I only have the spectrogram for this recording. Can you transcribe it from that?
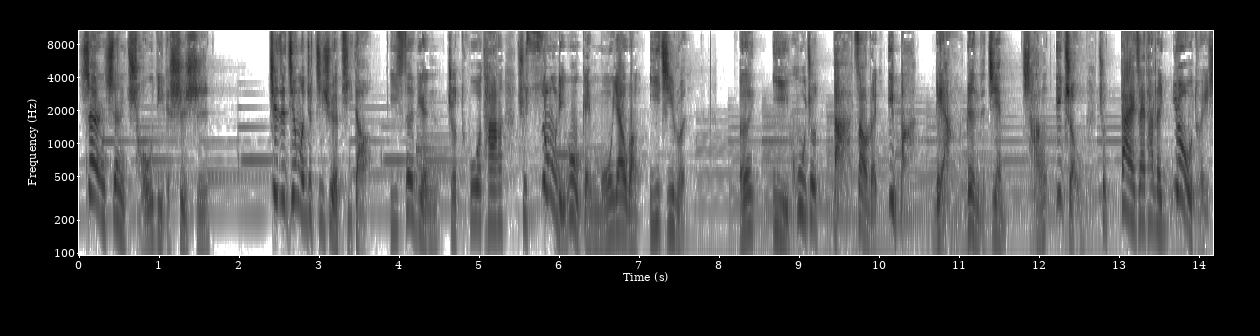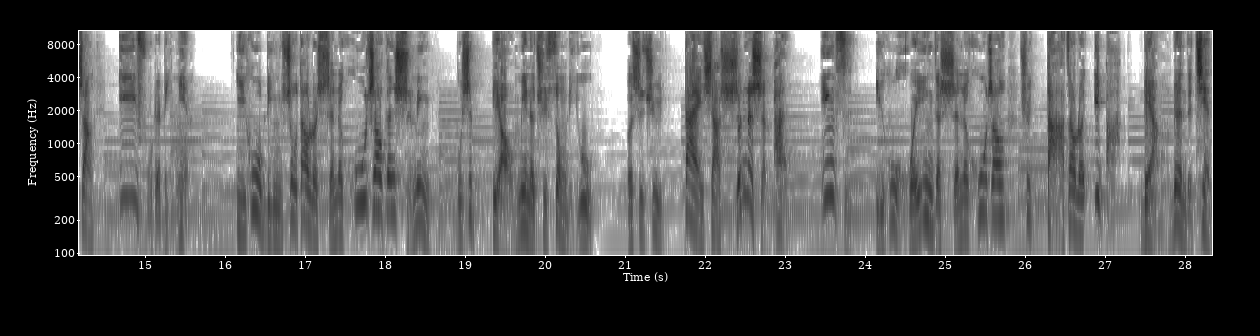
战胜仇敌的士师。接着经文就继续的提到，以色列人就托他去送礼物给摩押王伊基伦，而以户就打造了一把。两刃的剑，长一肘，就戴在他的右腿上衣服的里面。以户领受到了神的呼召跟使命，不是表面的去送礼物，而是去带下神的审判。因此，以户回应着神的呼召，去打造了一把两刃的剑。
